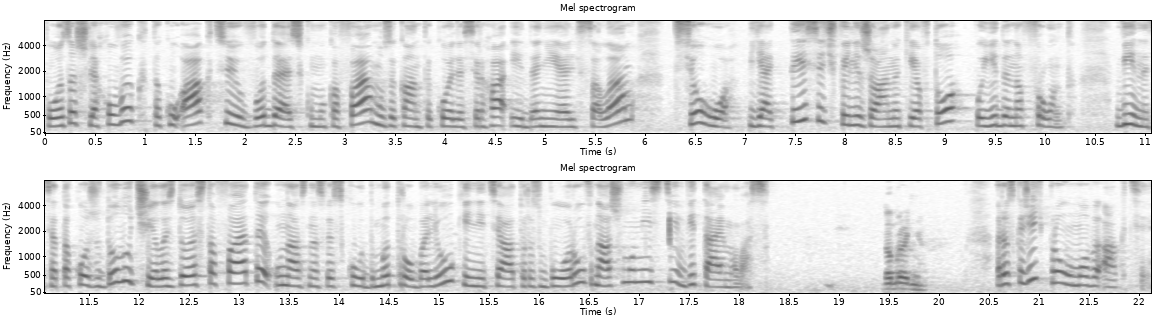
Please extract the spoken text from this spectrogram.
позашляховик. Таку акцію в одеському кафе музиканти Коля Сірга і Даніель Салем. Всього 5 тисяч філіжанок і авто поїде на фронт. Вінниця також долучилась до естафети. У нас на зв'язку Дмитро Балюк, ініціатор збору в нашому місті. Вітаємо вас. Доброго дня. Розкажіть про умови акції.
